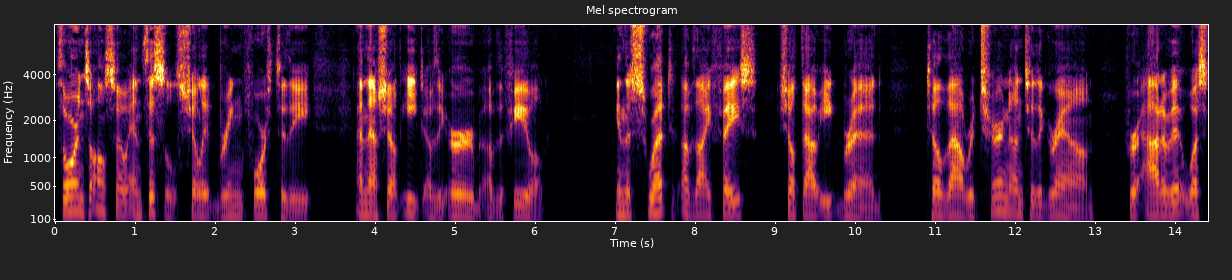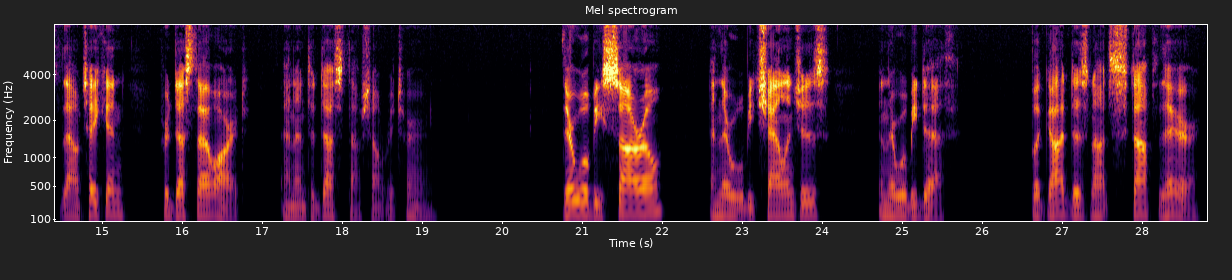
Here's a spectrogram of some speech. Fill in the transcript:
Thorns also and thistles shall it bring forth to thee, and thou shalt eat of the herb of the field. In the sweat of thy face shalt thou eat bread, till thou return unto the ground, for out of it wast thou taken, for dust thou art, and unto dust thou shalt return. There will be sorrow, and there will be challenges, and there will be death. But God does not stop there.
